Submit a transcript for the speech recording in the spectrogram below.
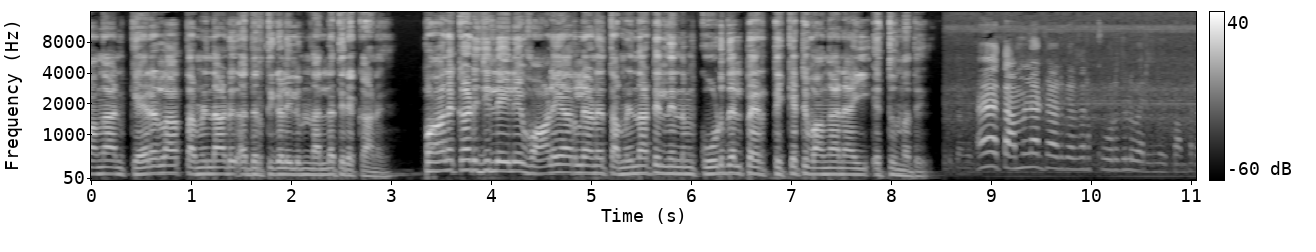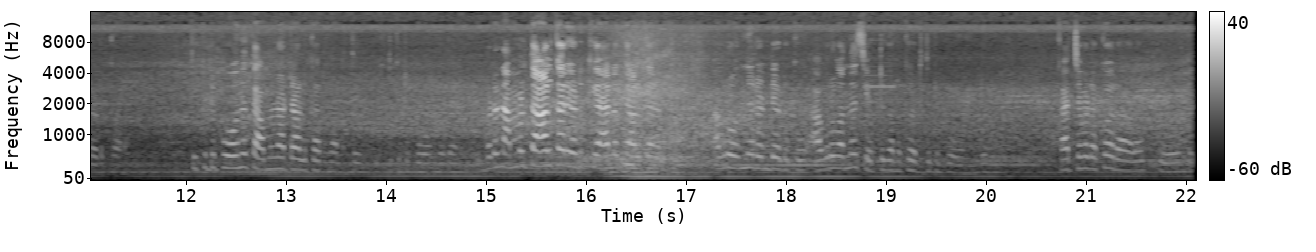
വാങ്ങാൻ കേരള തമിഴ്നാട് അതിർത്തികളിലും നല്ല തിരക്കാണ്. പാലക്കാട് ജില്ലയിലെ വാളയാറിലാണ് തമിഴ്നാട്ടിൽ നിന്നും കൂടുതൽ പേർ ടിക്കറ്റ് വാങ്ങാനായി എത്തുന്നത്. തമിഴ്നാട്ടിലെ ആൾക്കാർ തന്നെ കൂടുതൽ വരുന്നത് പമ്പറം എടുക്കാൻ ടിക്കറ്റ് പോകുന്ന തമിഴ്നാട്ടിലെ ആൾക്കാർ നടത്തി ടിക്കറ്റ് പോകുന്നത്. ഇവിടെ നമ്മളത്തെ ആൾക്കാർ എടുക്കും കേരളത്തെ ആൾക്കാർ എടുക്കും. അവർ ഒന്ന് രണ്ട് എടുക്കും. അവർ വന്ന് സെറ്റ് കണക്ക് എടുത്തിട്ട് പോകുന്നുണ്ട്. കച്ചവടമൊക്കെ ഒരാളെ പോകുന്നുണ്ട്.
